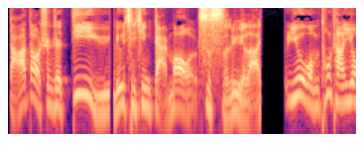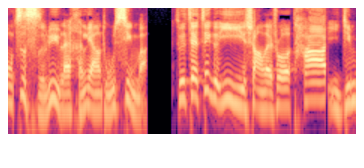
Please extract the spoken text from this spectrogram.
达到甚至低于流行性感冒致死率了。因为我们通常用致死率来衡量毒性嘛。所以在这个意义上来说，它已经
